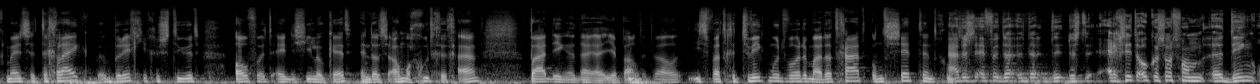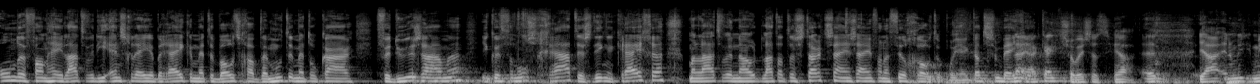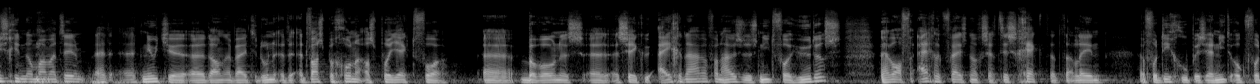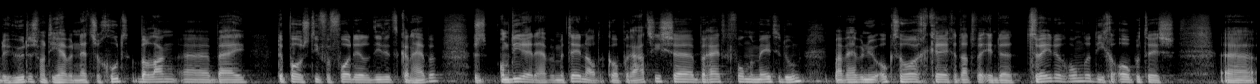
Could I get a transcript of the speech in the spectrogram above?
14.470 mensen tegelijk een berichtje gestuurd... over het energieloket. En dat is allemaal goed gegaan. Een paar dingen, nou ja, je hebt altijd wel iets wat getwikt moet worden... maar dat gaat ontzettend goed. Ja, dus even de, de, de, dus er zit ook een soort van uh, ding onder van... hey, laten we die Enschede bereiken met de boodschap... we moeten met elkaar verduurzamen. Je kunt van ons gratis dingen krijgen... maar laten we nou, laat dat een start zijn, zijn van een veel groter project. Dat is een beetje... Nou ja, kijk, zo is het, ja. Uh, ja, en misschien nog maar meteen het, het nieuwtje uh, dan erbij te doen. Het, het was begonnen als project voor uh, bewoners, uh, CQ-eigenaren van huizen, dus niet voor huurders. We hebben al eigenlijk vrij snel gezegd: het is gek dat alleen voor die groep is en niet ook voor de huurders, want die hebben net zo goed belang bij de positieve voordelen die dit kan hebben. Dus om die reden hebben we meteen al de coöperaties bereid gevonden mee te doen. Maar we hebben nu ook te horen gekregen dat we in de tweede ronde, die geopend is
